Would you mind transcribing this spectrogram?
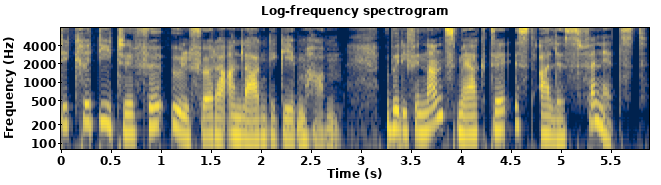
die Kredite für Ölförderanlagen gegeben haben. Über die Finanzmärkte ist alles vernetzt.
